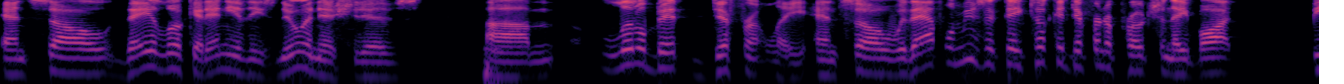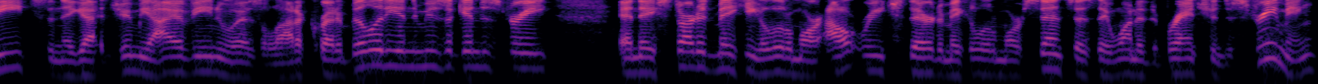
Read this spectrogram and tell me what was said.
And so they look at any of these new initiatives a um, little bit differently. And so with Apple Music, they took a different approach and they bought Beats, and they got Jimmy Iovine, who has a lot of credibility in the music industry, and they started making a little more outreach there to make a little more sense as they wanted to branch into streaming.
